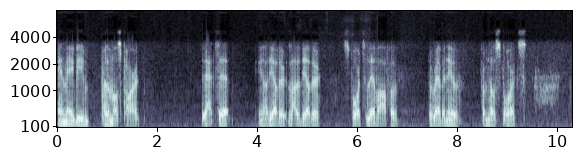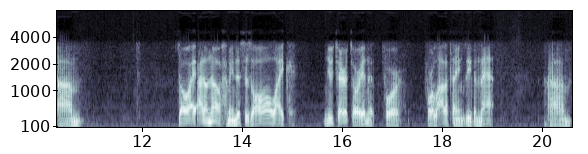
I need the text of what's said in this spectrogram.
and maybe for the most part, that's it. You know, the other a lot of the other sports live off of the revenue from those sports. Um, so I, I don't know. I mean, this is all like new territory, isn't it, for for a lot of things, even that. Um,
